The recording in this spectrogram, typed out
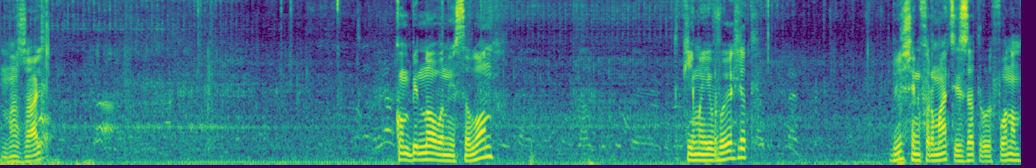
На жаль. Комбінований салон. Такий має вигляд. Більше інформації за телефоном.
